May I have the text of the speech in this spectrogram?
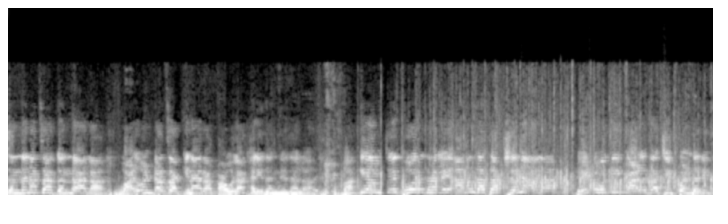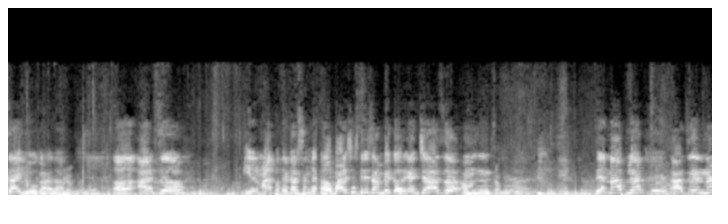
चंदनाचा गंध आला वाळवंटाचा किनारा पावला खाली धन्य झाला. भाग्य आमचे थोर झाले आनंदाचा क्षण आला. भेट होती काळजाची पंढरीचा योग आला. आज येरमाळा पत्रकार संघ बाळशास्त्री जांभेकर यांच्या आज त्यांना आपल्या आज यांना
